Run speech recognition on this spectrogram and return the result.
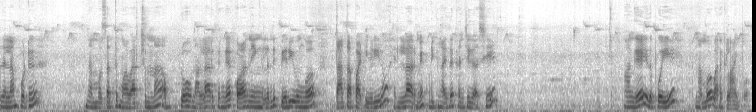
இதெல்லாம் போட்டு நம்ம சத்து மாவு அரைச்சோம்னா அவ்வளோ நல்லா இருக்குங்க. குழந்தைங்கள்லேருந்து பெரியவங்க தாத்தா பாட்டி வெளியும் எல்லாருமே குடிக்கலாம். இதை கஞ்சி காசி. வாங்க இதை போய் நம்ம வறக்கலாம் இப்போது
